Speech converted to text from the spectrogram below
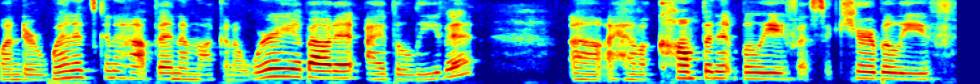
wonder when it's going to happen. I'm not going to worry about it. I believe it. Uh, I have a confident belief, a secure belief.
